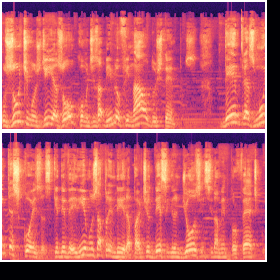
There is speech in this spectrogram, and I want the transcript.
os últimos dias, ou, como diz a Bíblia, o final dos tempos. Dentre as muitas coisas que deveríamos aprender a partir desse grandioso ensinamento profético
